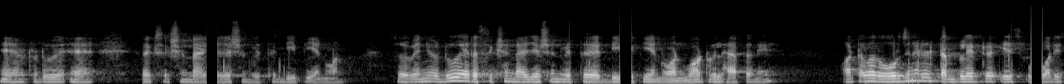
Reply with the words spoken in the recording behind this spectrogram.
You have to do a restriction digestion with the DPN1. So when you do a restriction digestion with uh, the DPN1, what will happen is whatever original template is what is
